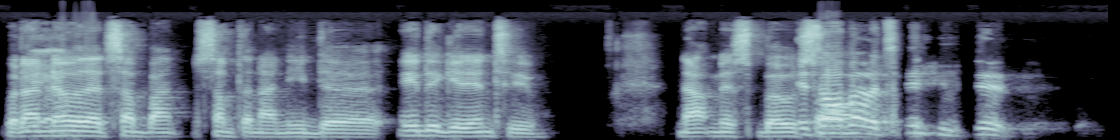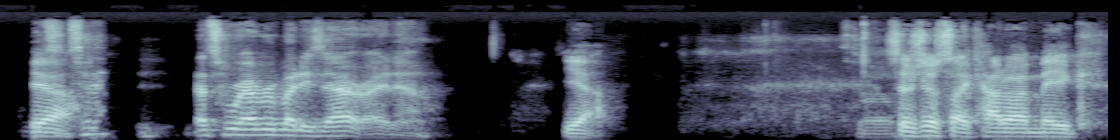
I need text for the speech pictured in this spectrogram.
but yeah. I know that's something something I need to need to get into. Not miss boats. It's all about attention too. Yeah. Attention. That's where everybody's at right now. Yeah. So. so it's just like, how do I make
